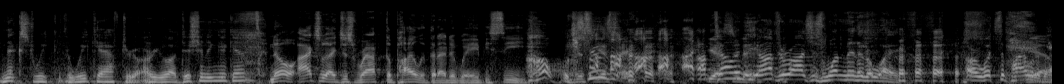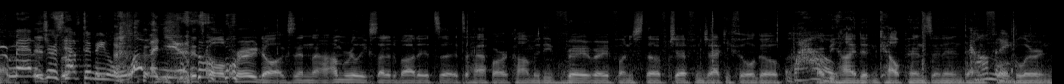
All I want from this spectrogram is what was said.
next week, the week after? Are you auditioning again? No, actually, I just wrapped the pilot that I did with ABC. Oh, excuse me. I'm telling you, the entourage is one minute away. Or what's the pilot Yeah. about? Managers It's, uh, have to be loving you. It's called Prairie Dogs, and uh, I'm really excited about it. It's a, it's a half-hour comedy, very, very funny stuff. Jeff and Jackie Filgo Wow. are behind it, and Kal Penn's in it, and Danny Comedy. Fogler, and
